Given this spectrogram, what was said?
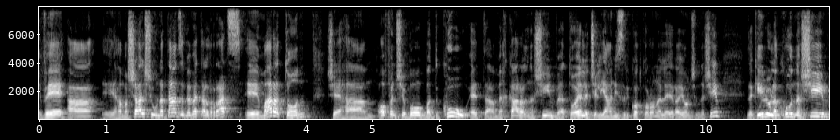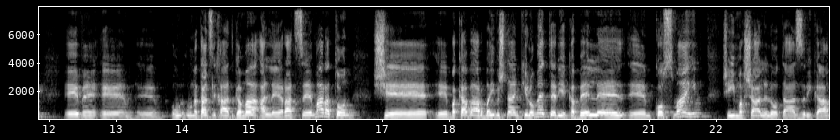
והמשל שהוא נתן זה באמת על רץ אה, מרתון, שהאופן שבו בדקו את המחקר על נשים והתועלת של יעני זריקות קורונה להיריון של נשים, זה כאילו לקחו נשים, והוא נתן סליחה הדגמה על אה, רץ אה, מרתון, שבקו ה-42 קילומטר יקבל אה, אה, כוס מים, שהיא משל לאותה זריקה,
